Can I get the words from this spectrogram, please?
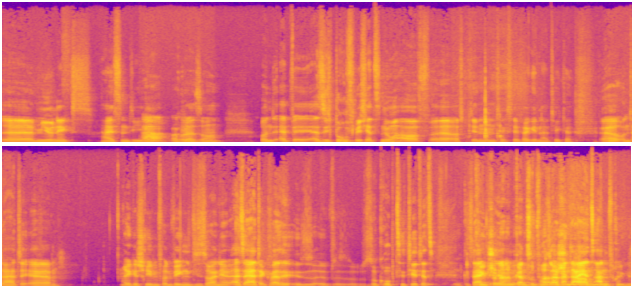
äh, Munichs heißen die Ah, okay. oder so. Und äh, also ich berufe mich jetzt nur auf, äh, auf den Textilvergehen-Artikel äh, Mhm. und da hatte er äh, geschrieben von wegen, die sollen ja, also er hatte quasi so, so grob zitiert jetzt gesagt, Klingt schon nach einem äh, ganz wo soll man da jetzt anfangen?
